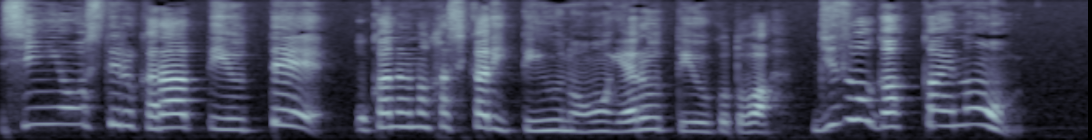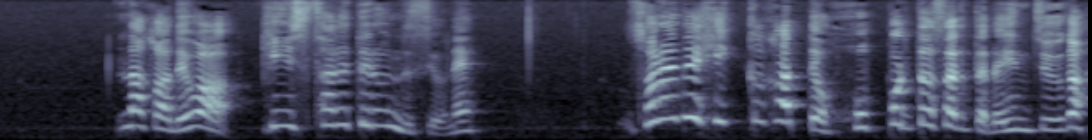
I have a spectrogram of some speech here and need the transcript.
信用してるからって言ってお金の貸し借りっていうのをやるっていうことは実は学会の中では禁止されてるんですよね。それで引っかかってほっぽり出された連中が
